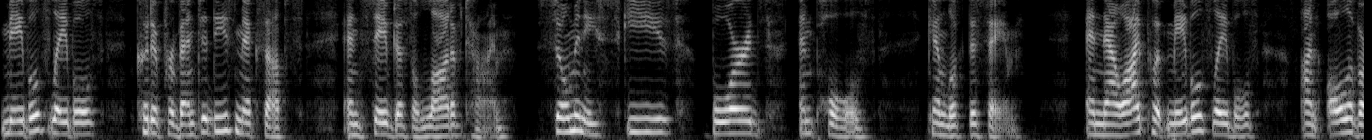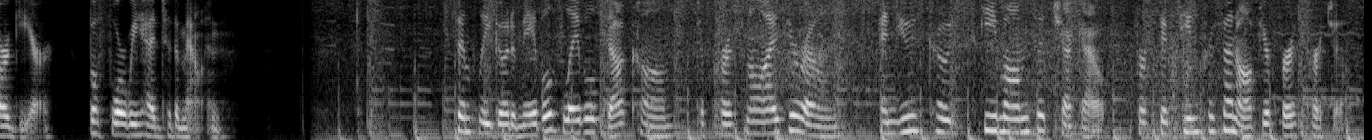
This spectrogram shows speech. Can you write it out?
Mabel's labels could have prevented these mix ups and saved us a lot of time. So many skis, boards, and poles can look the same. And now I put Mabel's labels on all of our gear before we head to the mountain. Simply go to mabelslabels.com to personalize your own and use code SKIMOMS at checkout for 15% off your first purchase.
